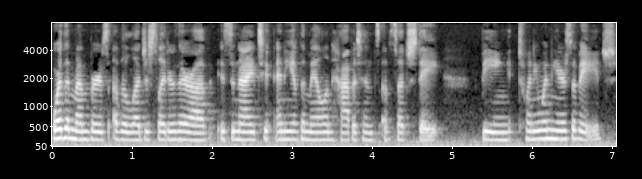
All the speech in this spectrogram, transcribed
or the members of the legislature thereof, is denied to any of the male inhabitants of such state, being 21 years of age.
